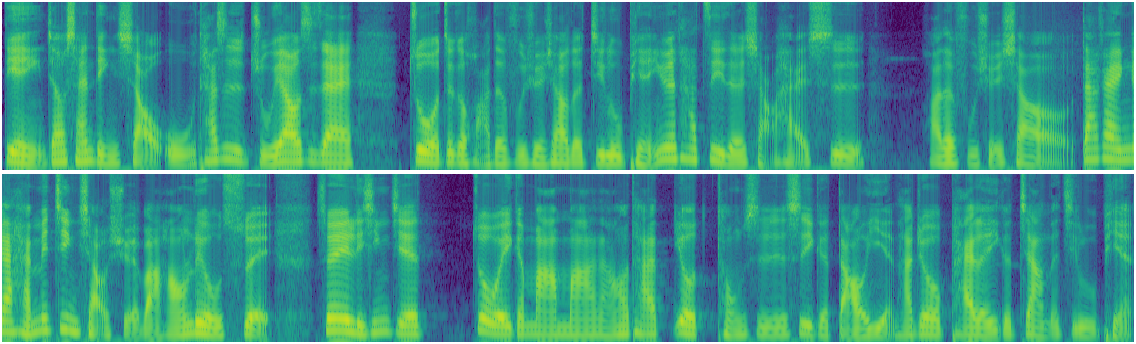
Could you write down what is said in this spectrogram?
电影叫《山顶小屋》，它是主要是在。做这个华德福学校的纪录片，因为他自己的小孩是华德福学校，大概应该还没进小学吧，好像六岁，所以李心洁作为一个妈妈，然后他又同时是一个导演，他就拍了一个这样的纪录片。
